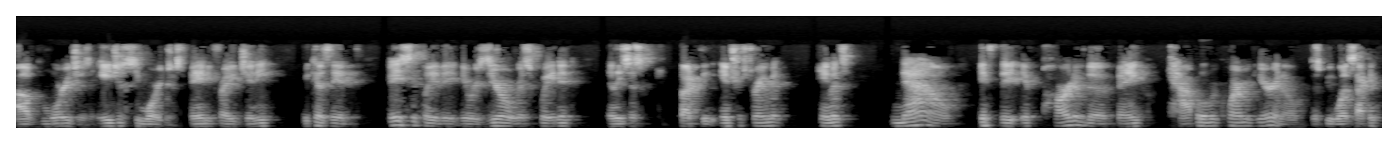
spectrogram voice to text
of mortgages, agency mortgages, Fannie, Freddie, Ginnie, because they had basically they, they were zero risk weighted and they just collect the interest payment payments. Now, if the if part of the bank capital requirement here, and I'll just be one second,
